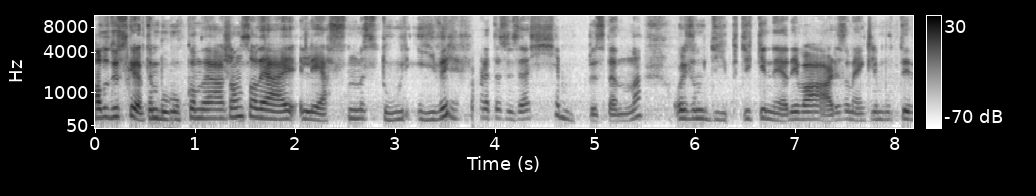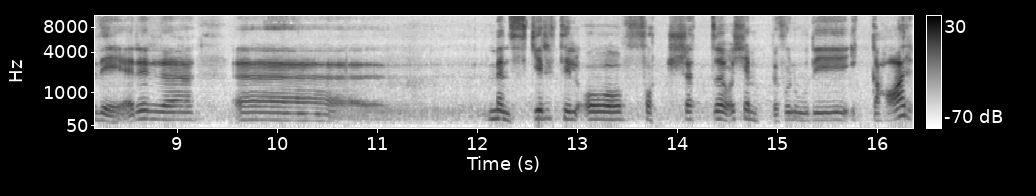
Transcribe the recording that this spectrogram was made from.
Hadde du skrevet en bok om det her, sånn, så hadde jeg lest den med stor iver. For dette syns jeg er kjempespennende. Å liksom dypdykke ned i hva er det som egentlig motiverer eh, eh, mennesker til å fortsette å kjempe for noe de ikke har,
